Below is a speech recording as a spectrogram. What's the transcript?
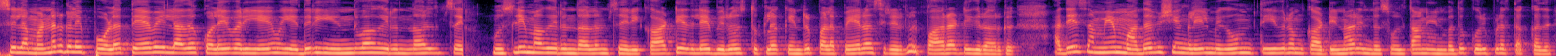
சில மன்னர்களைப் போல தேவையில்லாத கொலைவெறியை எதிரி இந்துவாக இருந்தாலும் சரி முஸ்லீமாக இருந்தாலும் சரி காட்டியதிலே பிரோஸ் துக்ளக் என்று பல பேராசிரியர்கள் பாராட்டுகிறார்கள். அதே சமயம் மத விஷயங்களில் மிகவும் தீவிரம் காட்டினார் இந்த சுல்தான் என்பது குறிப்பிடத்தக்கது.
